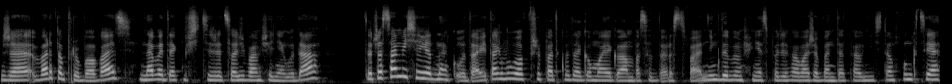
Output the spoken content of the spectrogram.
że warto próbować, nawet jak myślicie, że coś wam się nie uda, to czasami się jednak uda. I tak było w przypadku tego mojego ambasadorstwa. Nigdy bym się nie spodziewała, że będę pełnić tą funkcję,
